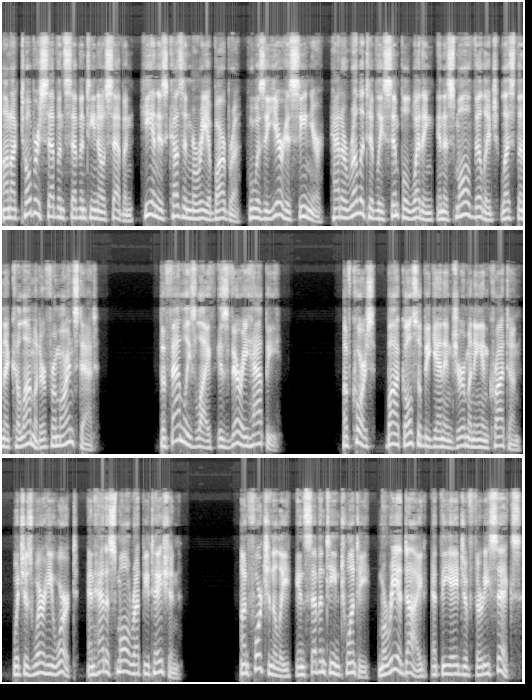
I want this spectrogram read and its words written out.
On October 7, 1707, he and his cousin Maria Barbara, who was a year his senior, had a relatively simple wedding in a small village less than a kilometer from Arnstadt. The family's life is very happy. Of course, Bach also began in Germany in Kraton, which is where he worked, and had a small reputation. Unfortunately, in 1720, Maria died at the age of 36.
